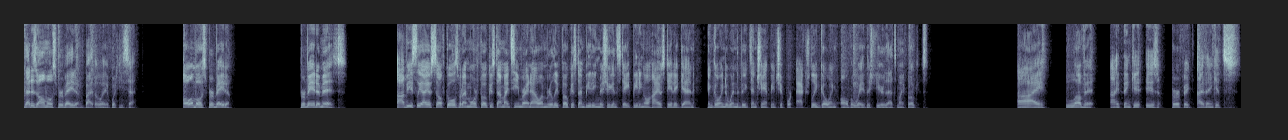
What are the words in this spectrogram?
That is almost verbatim, by the way, of what he said. Almost verbatim. Verbatim is. Obviously, I have self goals, but I'm more focused on my team right now. I'm really focused on beating Michigan State, beating Ohio State again, and going to win the Big Ten championship. We're actually going all the way this year. That's my focus. I love it. I think it is perfect. I think it's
